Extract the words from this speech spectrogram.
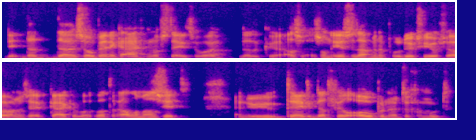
dat, dat, zo ben ik eigenlijk nog steeds hoor. Dat ik als zo'n eerste dag met een productie of zo, dan eens even kijken wat, wat, er allemaal zit. En nu treed ik dat veel opener tegemoet.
